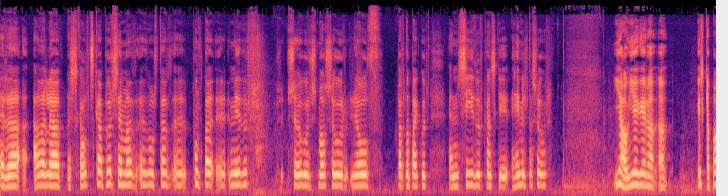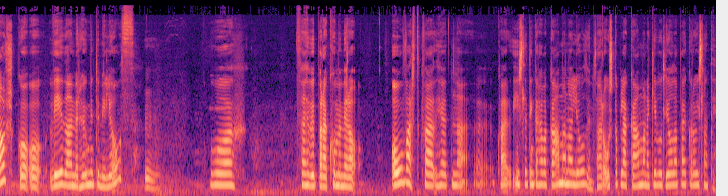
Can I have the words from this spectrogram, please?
Er það aðalega skáldskapur sem að þú ert að uh, punta uh, niður sögur, smásögur, ljóð, barnabækur en síður kannski heimildasögur? Já, ég er að, að yrkja bálk og, og viða að mér hugmyndum í ljóð. Mm og það hefur bara komið mér á óvart hvað, hérna, hvað Íslandingar hafa gaman að ljóðum. Það er óskaplega gaman að gefa út ljóðabækur á Íslandi.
